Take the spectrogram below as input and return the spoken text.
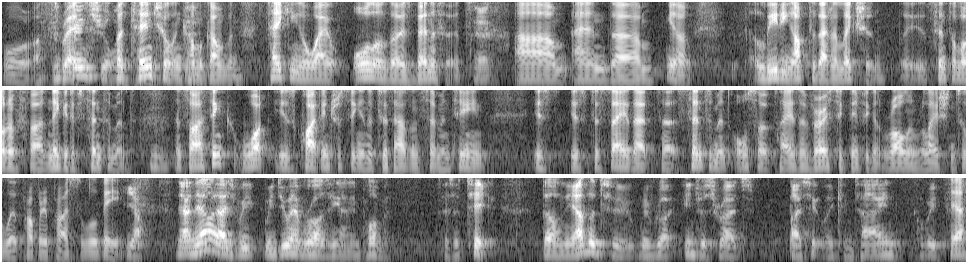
or a threat, Potential potential incumbent, yeah. government, taking away all of those benefits, Yeah. um, and um, you know, leading up to that election, it sent a lot of uh, negative sentiment. Mm. And so, I think what is quite interesting in the 2017 is, is to say that uh, sentiment also plays a very significant role in relation to where property prices will be. Yeah. Now, nowadays, we, we do have rising unemployment. There's a tick. But on the other two, we've got interest rates basically contained, probably Yeah.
